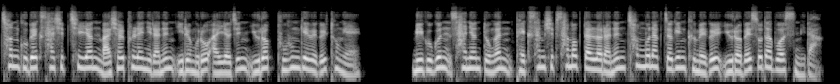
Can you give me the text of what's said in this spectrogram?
1947년 마셜 플랜이라는 이름으로 알려진 유럽 부흥 계획을 통해 미국은 4년 동안 133억 달러라는 천문학적인 금액을 유럽에 쏟아부었습니다.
